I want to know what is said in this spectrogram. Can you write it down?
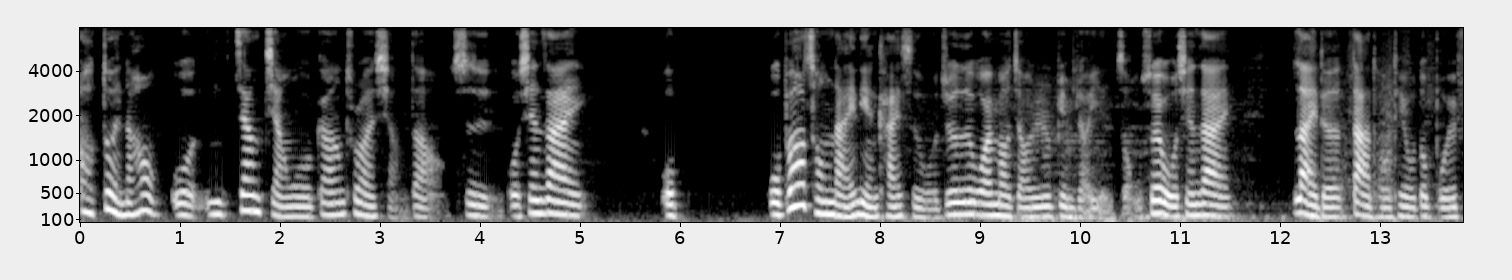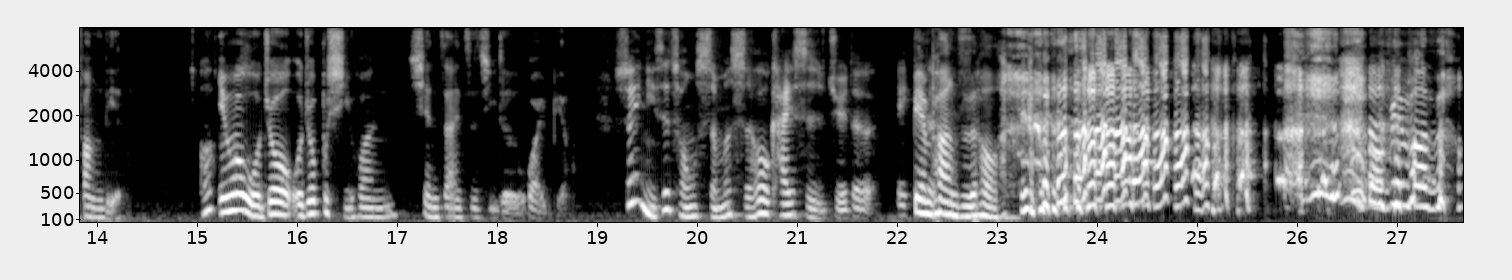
哦，对，然后我你这样讲，我刚刚突然想到，是我现在我。我不知道从哪一年开始，我就是外貌焦虑就变比较严重，所以我现在赖的大头贴我都不会放脸，哦，因为我就我就不喜欢现在自己的外表。所以你是从什么时候开始觉得诶变胖之后？我变胖之后，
